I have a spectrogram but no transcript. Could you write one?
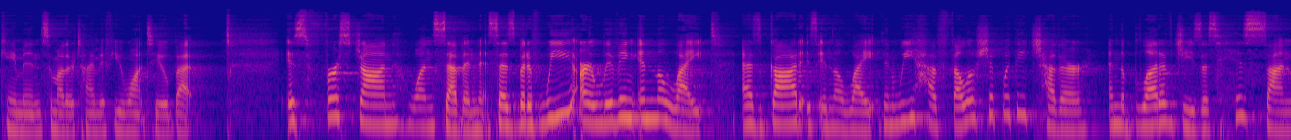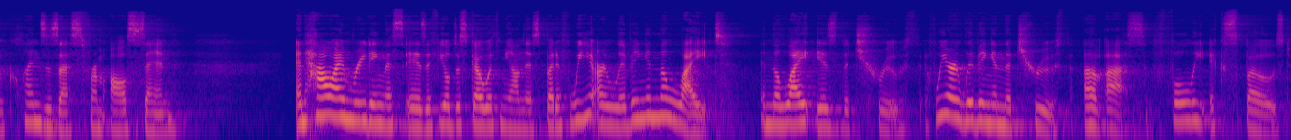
came in some other time if you want to. But is 1 John 1 7. It says, But if we are living in the light, as God is in the light, then we have fellowship with each other, and the blood of Jesus, his son, cleanses us from all sin. And how I'm reading this is, if you'll just go with me on this, but if we are living in the light, and the light is the truth. If we are living in the truth of us, fully exposed,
